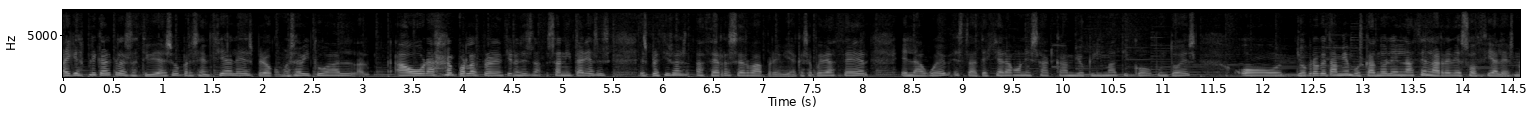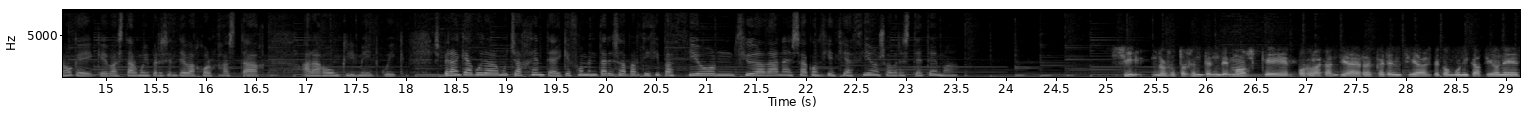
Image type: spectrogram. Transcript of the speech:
Hay que explicar que las actividades son presenciales, pero como es habitual ahora por las prevenciones sanitarias, es, preciso hacer reserva previa, que se puede hacer en la web estrategiaaragonesacambioclimático.es o yo creo que también buscando el enlace en las redes sociales, ¿no? que, va a estar muy presente bajo el hashtag Aragon Climate Week. Esperan que acuda mucha gente, hay que fomentar esa participación ciudadana, esa concienciación sobre este tema. Sí, nosotros entendemos que por la cantidad de referencias de comunicaciones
